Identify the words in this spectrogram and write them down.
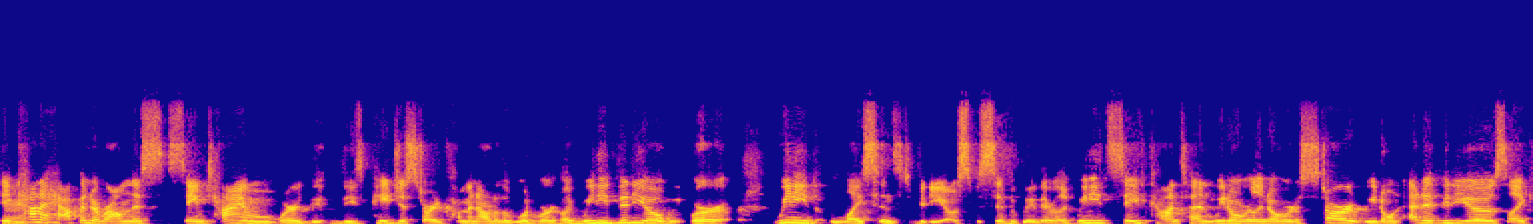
it mm. kind of happened around this same time where the, these pages started coming out of the woodwork. Like we need video or we need licensed video specifically. They were like we need safe content. We don't really know where to start. We don't edit videos. Like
